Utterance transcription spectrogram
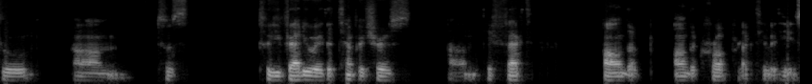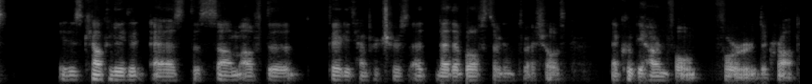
to um, to to evaluate the temperature's um, effect on the on the crop productivities. It is calculated as the sum of the daily temperatures at, that above certain threshold that could be harmful for the crop.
